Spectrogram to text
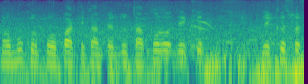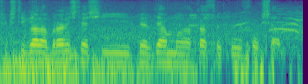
mă bucur pe o parte că am pierdut acolo decât decât să o fi câștigat la Braniștea și pierdeam acasă cu Focșan.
